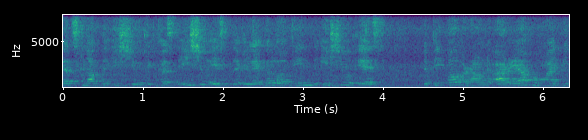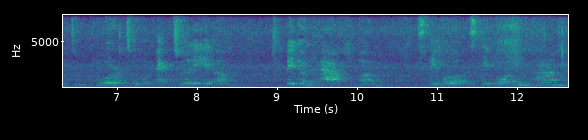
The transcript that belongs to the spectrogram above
that's not the issue because the issue is the illegal logging. The issue is the people around the area who might be too poor to actually um, they don't have um, stable stable income.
